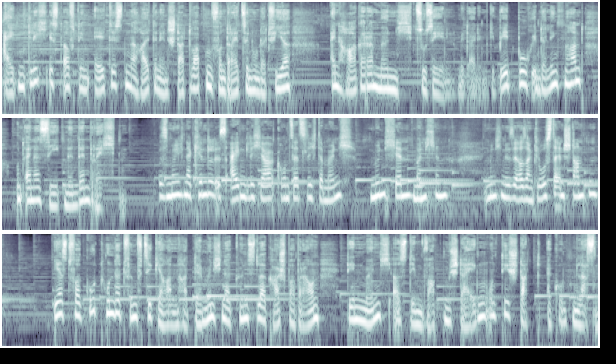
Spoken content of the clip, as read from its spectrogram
Eigentlich ist auf dem ältesten erhaltenen Stadtwappen von 1304 ein hagerer Mönch zu sehen, mit einem Gebetbuch in der linken Hand und einer segnenden rechten. Das Münchner Kindl ist eigentlich ja grundsätzlich der Mönch. München, Mönchen. München ist ja aus einem Kloster entstanden. Erst vor gut 150 Jahren hat der Münchner Künstler Kaspar Braun den Mönch aus dem Wappen steigen und die Stadt erkunden lassen.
